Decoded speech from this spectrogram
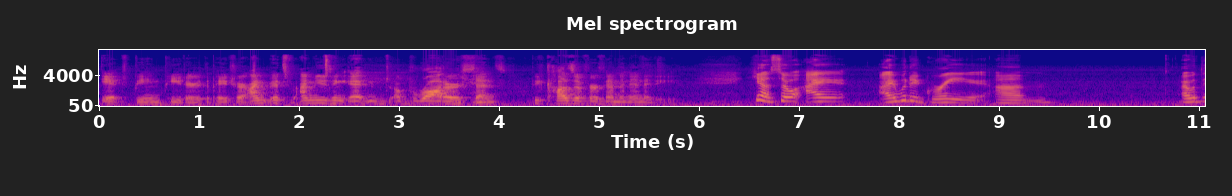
It being Peter, the patriarch. I'm it's I'm using it in a broader sense because of her femininity. Yeah, so I I would agree. Um, I would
